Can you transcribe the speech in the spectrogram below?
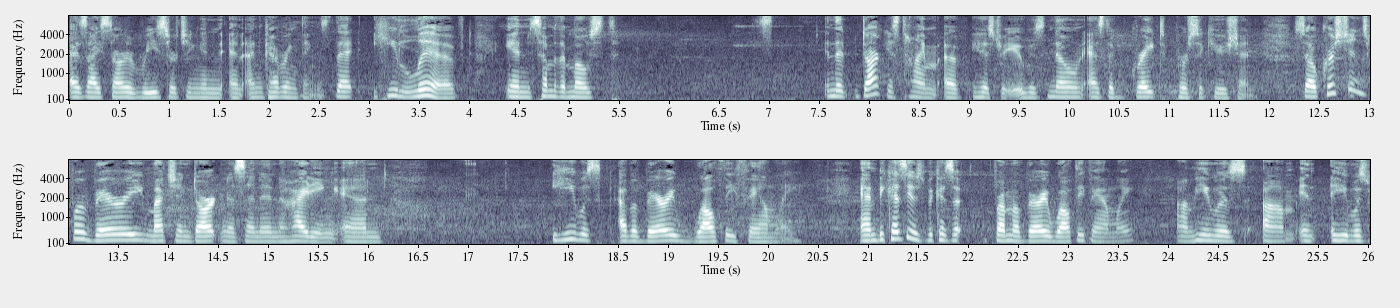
as I started researching and, and uncovering things that he lived in some of the most in the darkest time of history. It was known as the Great Persecution. So Christians were very much in darkness and in hiding and he was of a very wealthy family, and because he was because of, from a very wealthy family, um, he was um, in, he was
